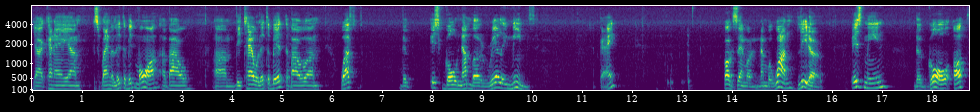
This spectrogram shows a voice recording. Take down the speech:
Yeah, can I um, explain a little bit more about um, detail a little bit about um, what the each goal number really means? Okay. For example, number one, leader. It means the goal of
